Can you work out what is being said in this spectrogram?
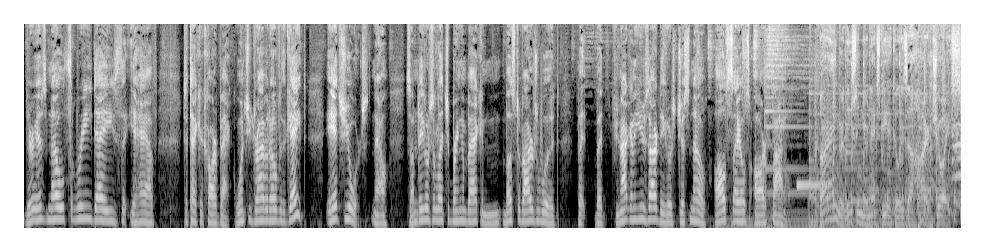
There is no three days that you have to take your car back. Once you drive it over the gate, it's yours. Now, some dealers will let you bring them back, and most of ours would. But but if you're not going to use our dealers, just know all sales are final. Buying or leasing your next vehicle is a hard choice.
